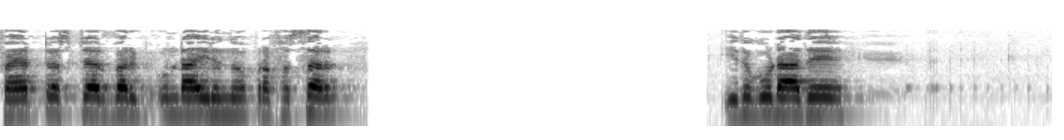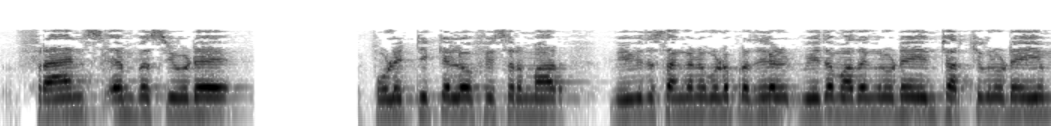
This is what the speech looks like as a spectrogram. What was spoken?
ഫെയർട്രസ്റ്റർബർഗ് ഉണ്ടായിരുന്നു. പ്രൊഫസർ ഇതുകൂടാതെ ഫ്രാൻസ് എംബസിയുടെ പൊളിറ്റിക്കൽ ഓഫീസർമാർ വിവിധ സംഘടനകളുടെ പ്രതിനിധികൾ വിവിധ മതങ്ങളുടെയും ചർച്ചുകളുടെയും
